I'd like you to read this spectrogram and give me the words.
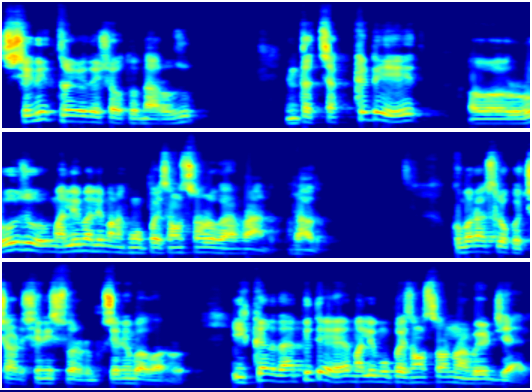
శని త్రయోదశి అవుతుంది ఆ రోజు. ఇంత చక్కటి రోజు మళ్ళీ మళ్ళీ మనకు ముప్పై సంవత్సరాలు రాదు రాదు. కుంభరాశిలోకి వచ్చాడు శనీశ్వరుడు శని భగవానుడు. ఇక్కడ తప్పితే మళ్ళీ ముప్పై సంవత్సరాలు మనం వెయిట్ చేయాలి.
